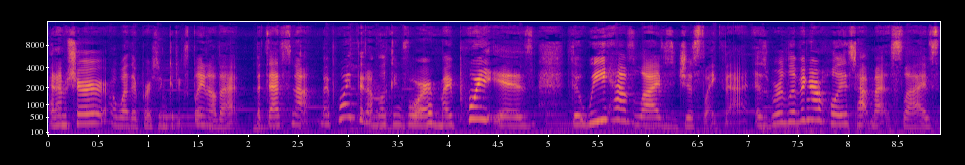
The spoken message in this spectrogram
And I'm sure a weather person could explain all that, but that's not my point that I'm looking for. My point is that we have lives just like that. As we're living our holiest hot mess lives,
